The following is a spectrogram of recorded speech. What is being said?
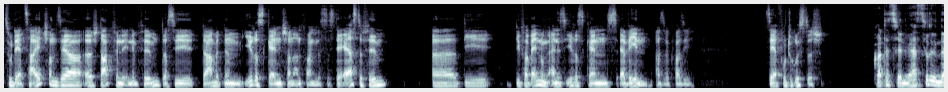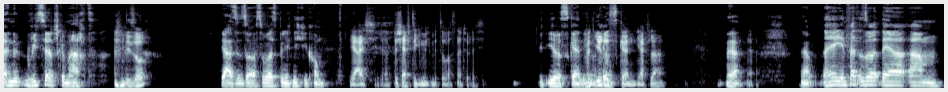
zu der Zeit schon sehr äh, stark finde in dem Film, dass sie da mit einem Iris-Scan schon anfangen. Das ist der erste Film, äh, die die Verwendung eines Iris-Scans erwähnen. Also quasi sehr futuristisch. Gottes Willen, wie hast du denn deine Research gemacht? Wieso? Ja, also so, auf sowas bin ich nicht gekommen. Ja, ich äh, beschäftige mich mit sowas natürlich. Mit Iris-Scan. Mit okay. Iris-Scan, ja klar. Ja. ja. Naja, jedenfalls, also der, ähm,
